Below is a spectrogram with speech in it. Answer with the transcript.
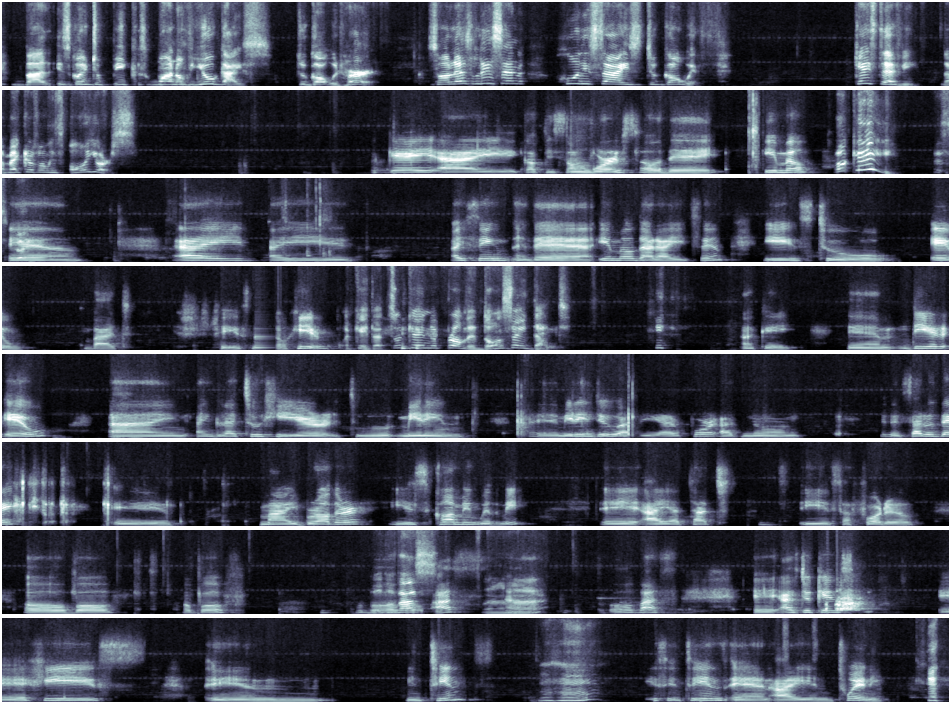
but is going to pick one of you guys to go with her. So let's listen who decides to go with. Okay, Steffi, the microphone is all yours. Okay, I copy some words of the email. Okay. And um, I I I think the email that I sent is to Eu, but she's not here. Okay, that's okay, no problem. Don't say that. Okay. Um, dear Eu, I'm, I'm glad to hear to meeting uh, meeting you at the airport at noon uh, Saturday. Uh, my brother is coming with me. Uh, I attached is a photo of both above Both of us. us Uh-huh. above us. Uh, as you can see, uh, he's in in teens. Mm-hmm. He's in teens, and I in twenty.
